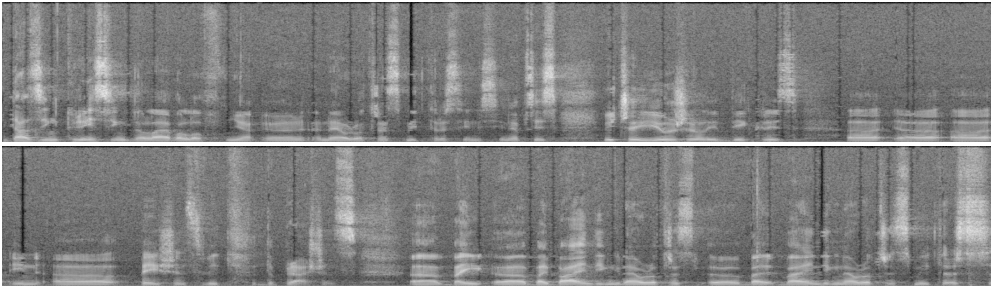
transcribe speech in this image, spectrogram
thus increasing the level of uh, neurotransmitters in synapses, which are usually decrease uh, uh, in patients with depressions. by, by, binding by, binding neurotransmitters,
